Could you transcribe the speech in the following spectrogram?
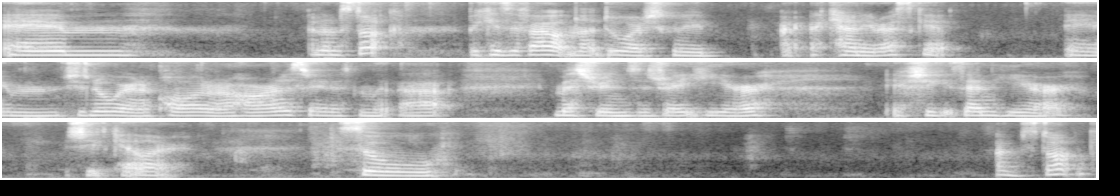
Um, and I'm stuck because if I open that door, she's going to. I, I can't risk it. Um, she's nowhere in a collar or a harness or anything like that. Miss Roons is right here. If she gets in here, she'd kill her. So I'm stuck.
